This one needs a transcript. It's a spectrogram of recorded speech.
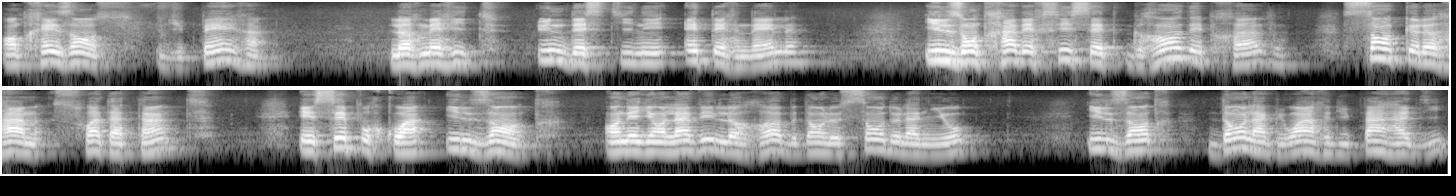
en présence du Père, leur mérite une destinée éternelle. Ils ont traversé cette grande épreuve sans que leur âme soit atteinte et c'est pourquoi ils entrent, en ayant lavé leur robe dans le sang de l'agneau, ils entrent dans la gloire du paradis,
